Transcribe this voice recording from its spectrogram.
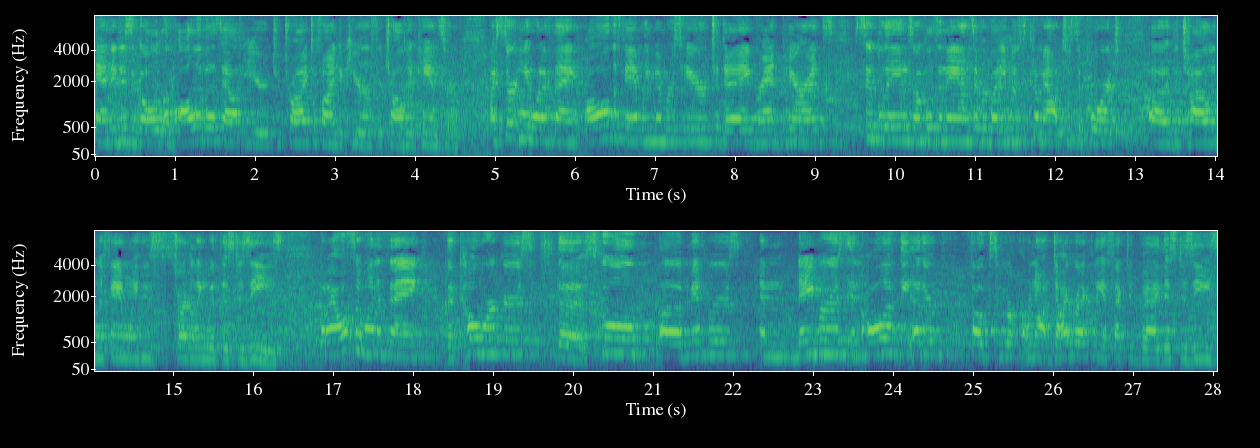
And it is a goal of all of us out here to try to find a cure for childhood cancer. I certainly want to thank all the family members here today, grandparents, siblings, uncles and aunts, everybody who's come out to support uh, the child and the family who's struggling with this disease. But I also want thank the co-workers, the school uh, members and neighbors and all of the other folks who are, not directly affected by this disease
